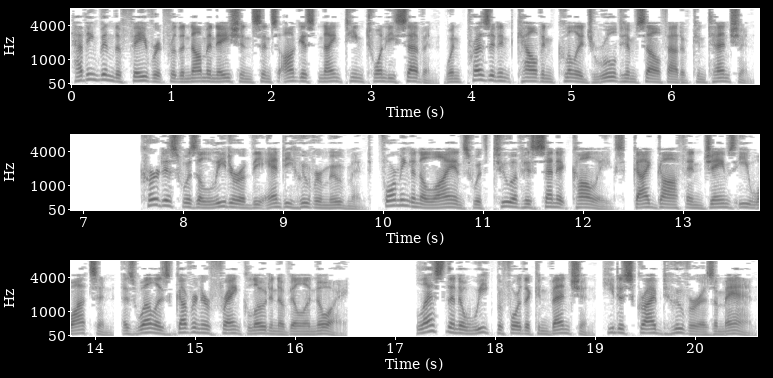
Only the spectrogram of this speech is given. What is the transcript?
having been the favorite for the nomination since August 1927 when President Calvin Coolidge ruled himself out of contention. Curtis was a leader of the anti-Hoover movement, forming an alliance with two of his Senate colleagues, Guy Goff and James E. Watson, as well as Governor Frank Lowden of Illinois. Less than a week before the convention, he described Hoover as a man,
